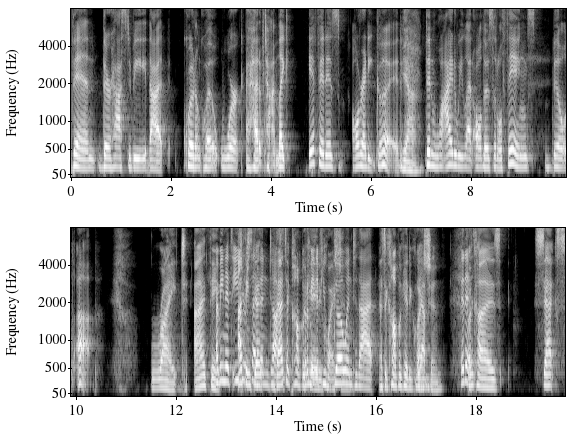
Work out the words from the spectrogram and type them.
then there has to be that quote unquote work ahead of time. Like if it is already good, Yeah. then why do we let all those little things build up? Right. I think. I mean, it's easier said that- than done. That's a But I mean, if you question. go into that, That's a complicated question it is. because sex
